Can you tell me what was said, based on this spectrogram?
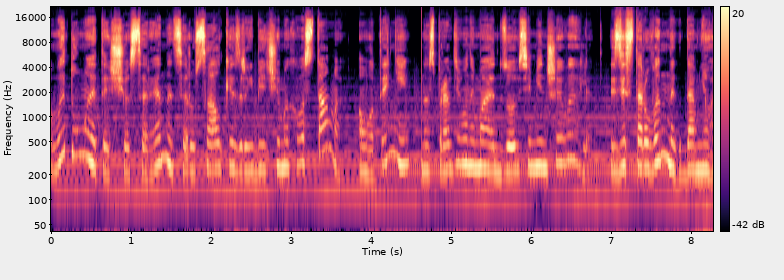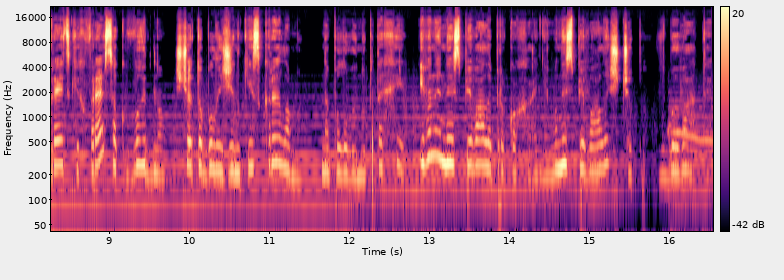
Ви думаєте, що сирени це русалки з риб'ячими хвостами? А от і ні. Насправді вони мають зовсім інший вигляд. Зі старовинних давньогрецьких фресок видно, що то були жінки з крилами, наполовину птахи. І вони не співали про кохання, вони співали, щоб вбивати.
